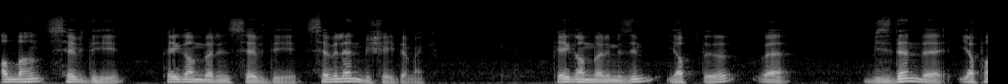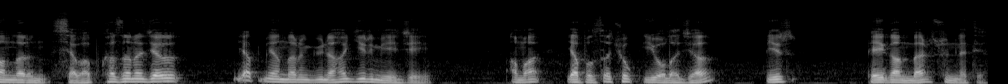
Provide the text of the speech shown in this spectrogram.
Allah'ın sevdiği, peygamberin sevdiği, sevilen bir şey demek. Peygamberimizin yaptığı ve bizden de yapanların sevap kazanacağı, yapmayanların günaha girmeyeceği ama yapılsa çok iyi olacağı bir peygamber sünneti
